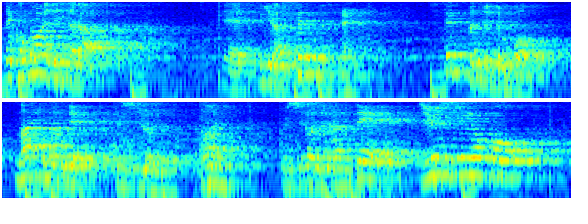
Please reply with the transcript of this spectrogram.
えでここまでできたら、えー、次はステップですね。ステップって言ってもこう前に飛んで後ろ前後ろじゃなくて重心をこ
